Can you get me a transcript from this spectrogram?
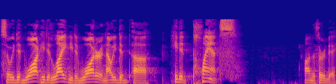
So he did water, he did light, he did water, and now he did, uh, he did plants on the third day.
